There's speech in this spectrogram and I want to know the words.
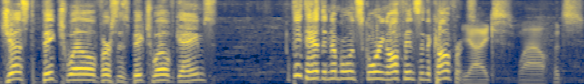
just Big Twelve versus Big Twelve games, I think they had the number one scoring offense in the conference. Yikes! Wow, that's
